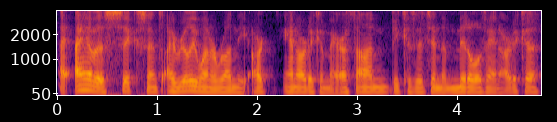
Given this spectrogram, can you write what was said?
I, I have a sixth sense. I really want to run the Ar- Antarctica Marathon because it's in the middle of Antarctica.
